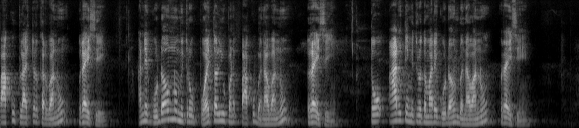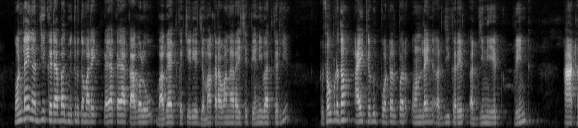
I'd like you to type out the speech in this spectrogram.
પાકું પ્લાસ્ટર કરવાનું રહેશે. અને ગોડાઉનનું મિત્રો ભોયતળિયું પણ પાકું બનાવવાનું રહેશે. તો આ રીતે મિત્રો તમારે ગોડાઉન બનાવવાનું રહેશે. ઓનલાઈન અરજી કર્યા બાદ મિત્રો તમારે કયા કયા કાગળો બાગાયત કચેરીએ જમા કરાવવાના રહેશે તેની વાત કરીએ. તો સૌપ્રથમ આઈ ખેડૂત પોર્ટલ પર ઓનલાઈન અરજી કરેલ અરજીની એક પ્રિન્ટ, આઠ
